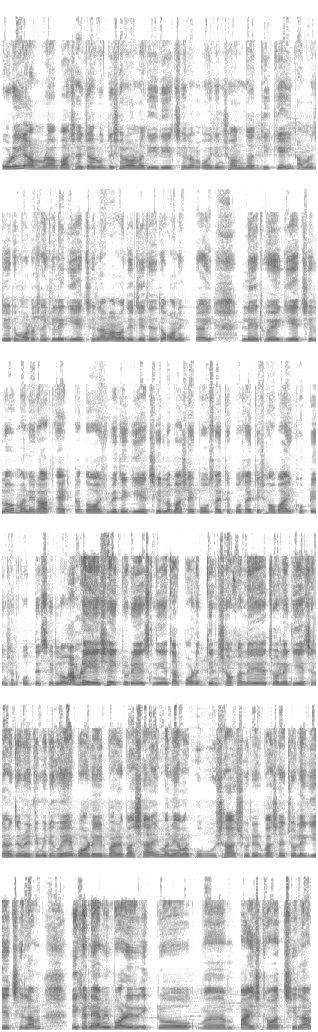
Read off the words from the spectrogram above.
করেই আমরা বাসায় যাওয়ার উদ্দেশ্যে রওনা দিয়ে দিয়েছিলাম ওই দিন সন্ধ্যার দিকেই। আমরা যেহেতু মোটরসাইকেলে গিয়েছিলাম, আমাদের যেতে যেতে অনেকটাই লেট হয়ে গিয়েছিল মানে রাত একটা দশ বেজে গিয়েছিল, বাসায় পৌঁছাইতে পৌঁছাইতে সবাই খুব টেনশন করতেছিল। আমরা এসে একটু রেস্ট নিয়ে তার পরের দিন সকালে চলে গিয়েছিলাম একদম রেডিমেডি হয়ে বরের বাসায় মানে আমার প্রভু শাশুড়ির বাসায় চলে গিয়েছিলাম। এখানে আমি বরের একটু পায়েস খাওয়াচ্ছিলাম।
